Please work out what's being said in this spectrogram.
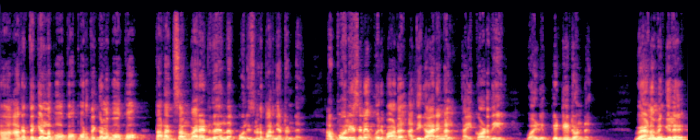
അകത്തേക്കുള്ള പോക്കോ പുറത്തേക്കുള്ള പോക്കോ തടസ്സം വരരുത് എന്ന് പോലീസിനോട് പറഞ്ഞിട്ടുണ്ട്. അപ്പോൾ പോലീസിന് ഒരുപാട് അധികാരങ്ങൾ ഹൈക്കോടതി വഴി കിട്ടിയിട്ടുണ്ട്. വേണമെങ്കിൽ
